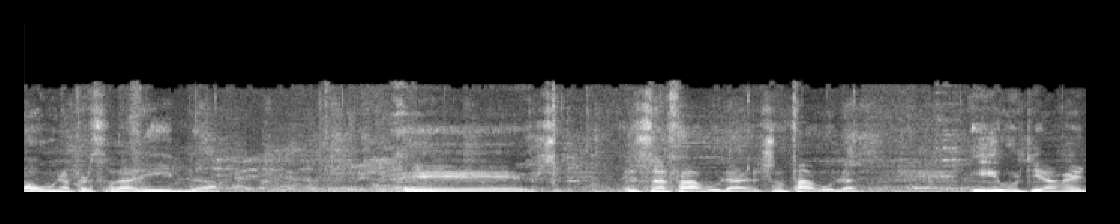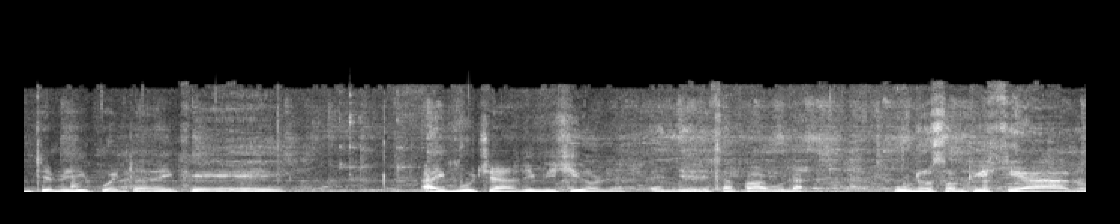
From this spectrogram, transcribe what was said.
o una persona linda. Eh, es una fábula, son fábulas. Y últimamente me di cuenta de que hay muchas divisiones en esta fábula. Unos son cristianos,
